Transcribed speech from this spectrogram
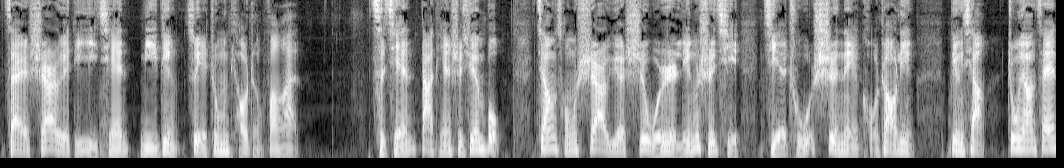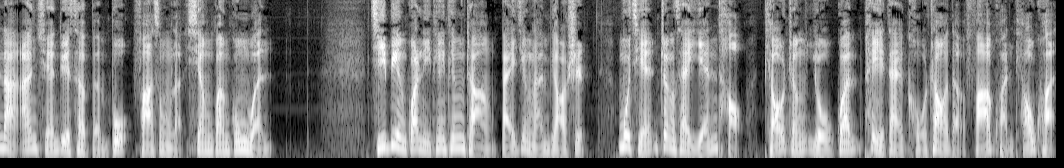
在十二月底以前拟定最终调整方案。此前，大田市宣布将从十二月十五日零时起解除室内口罩令，并向中央灾难安全对策本部发送了相关公文。疾病管理厅厅长白静兰表示，目前正在研讨调整有关佩戴口罩的罚款条款，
